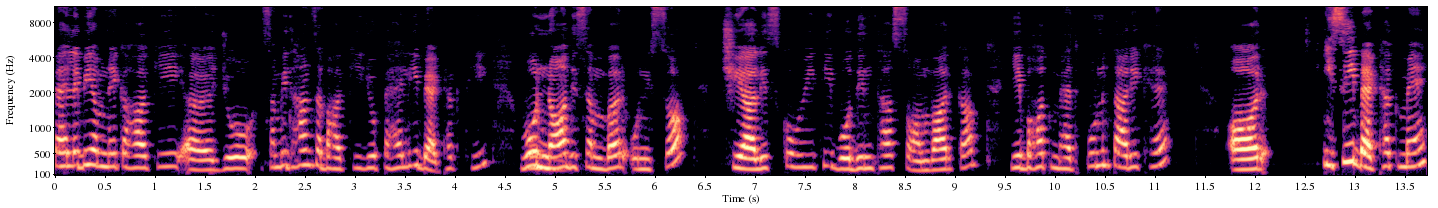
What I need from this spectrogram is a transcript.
पहले भी हमने कहा कि जो संविधान सभा की जो पहली बैठक थी वो 9 हम्म। दिसंबर 1946 को हुई थी। वो दिन था सोमवार का। ये बहुत महत्वपूर्ण तारीख है और इसी बैठक में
